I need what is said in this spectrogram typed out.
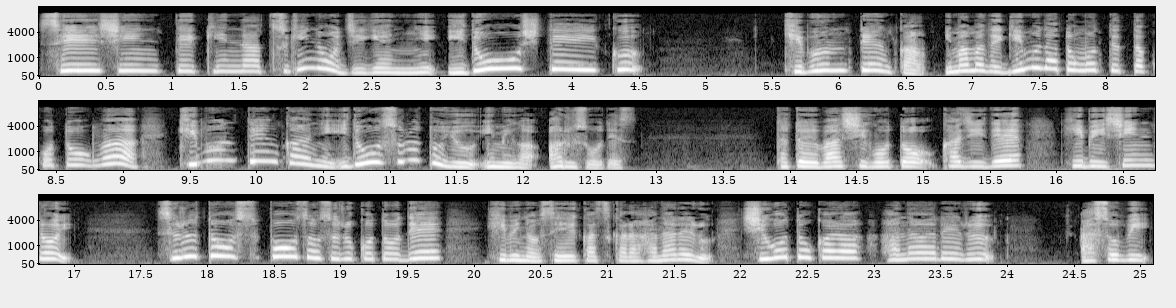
精神的な次の次元に移動していく気分転換、今まで義務だと思ってたことが気分転換に移動するという意味があるそうです。例えば仕事、家事で日々しんどい。するとスポーツをすることで日々の生活から離れる、仕事から離れる、遊び、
